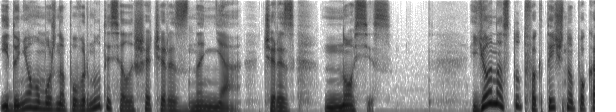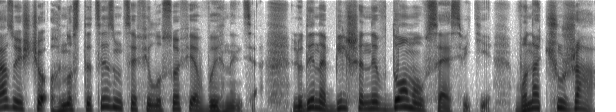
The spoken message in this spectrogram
і до нього можна повернутися лише через знання, через носіс. Йонас тут фактично показує, що гностицизм це філософія вигнанця. Людина більше не вдома у всесвіті, вона чужа,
